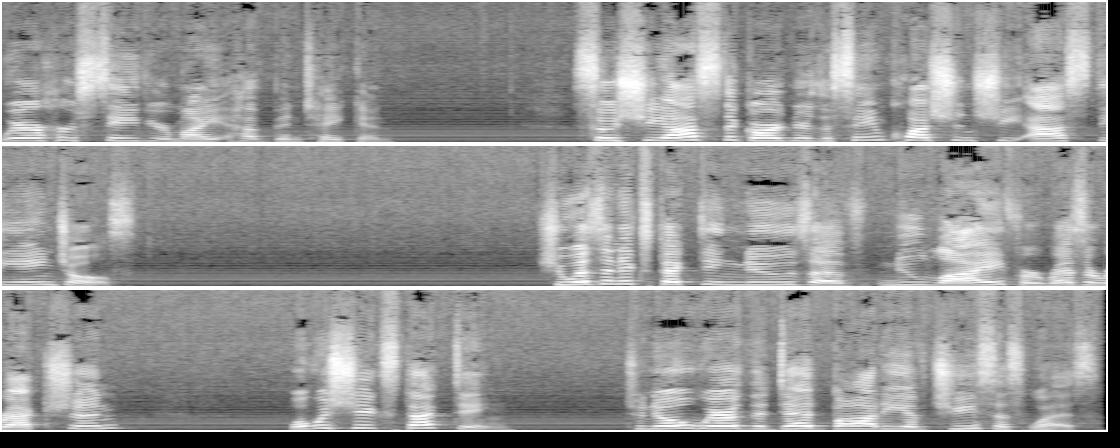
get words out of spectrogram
where her Savior might have been taken. So she asked the gardener the same question she asked the angels. She wasn't expecting news of new life or resurrection. What was she expecting? To know where the dead body of Jesus was.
